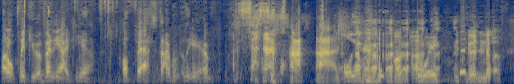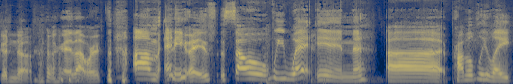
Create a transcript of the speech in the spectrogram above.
I don't think you have any idea how fast I really am. Holy boy. Good enough. Good enough. okay, that works. Um, anyways, so we went in, uh, probably like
